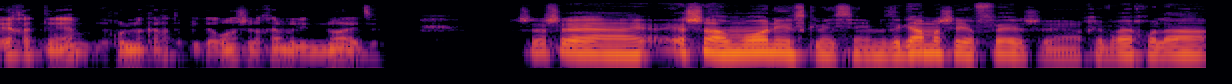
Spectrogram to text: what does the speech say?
איך אתם יכולים לקחת את הפתרון שלכם ולמנוע את זה. חושב שיש המון use cases זה גם מה שיפה שהחברה יכולה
